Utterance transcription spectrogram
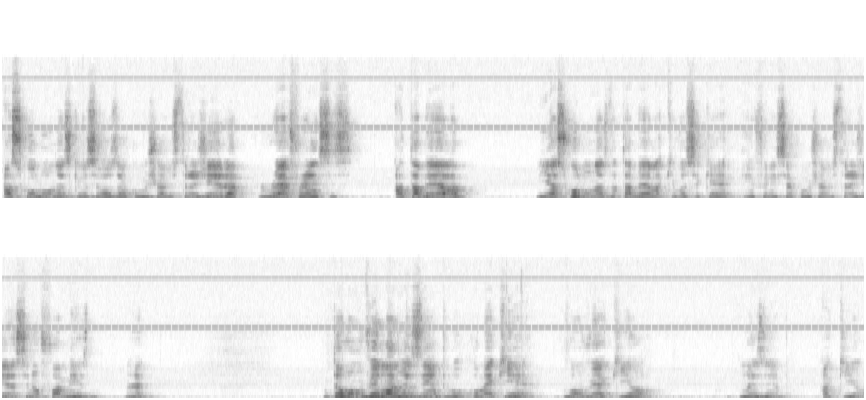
as colunas que você vai usar como chave estrangeira, references, a tabela e as colunas da tabela que você quer referenciar como chave estrangeira, se não for a mesma. Né? Então vamos ver lá no exemplo como é que é. Vamos ver aqui, ó, um exemplo. Aqui, ó,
